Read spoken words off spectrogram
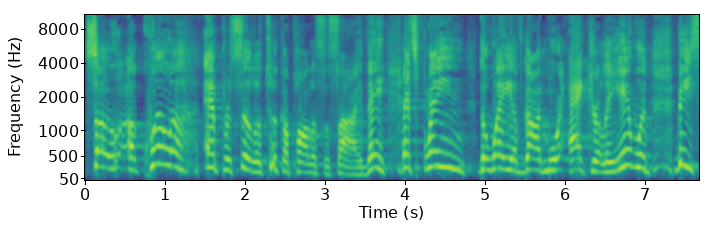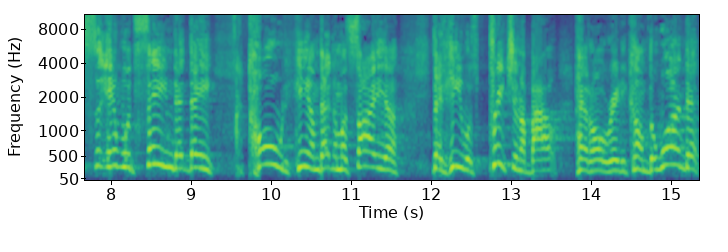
So Aquila and Priscilla took Apollos aside. They explained the way of God more accurately. It would be, it would seem that they told him that the Messiah that he was preaching about had already come. The one that,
